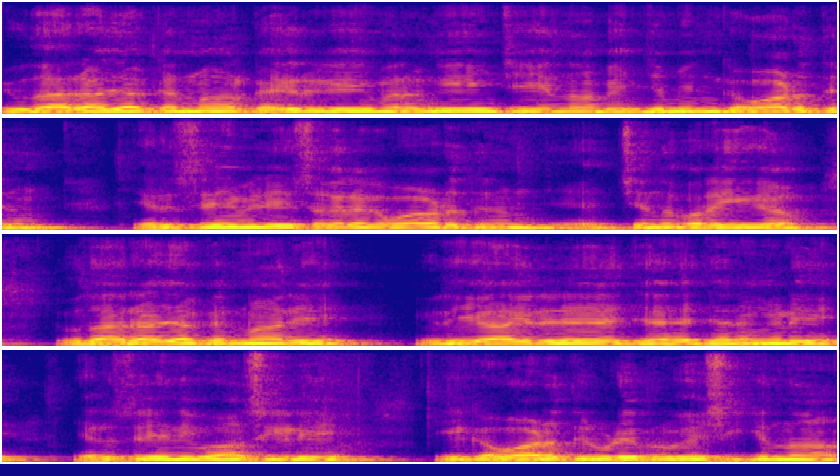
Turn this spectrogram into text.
യൂതാരാജാക്കന്മാർ കയറുകയും ഇറങ്ങുകയും ചെയ്യുന്ന ബെഞ്ചമിൻ കവാടത്തിനും ജെറുസലേമിലെ സകല കവാടത്തിനും ചെന്ന് പറയുക യൂതാരാജാക്കന്മാരെ യുദിയായിലെ ജനങ്ങളെ ജെറുസലേം നിവാസികളെ ഈ കവാടത്തിലൂടെ പ്രവേശിക്കുന്ന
